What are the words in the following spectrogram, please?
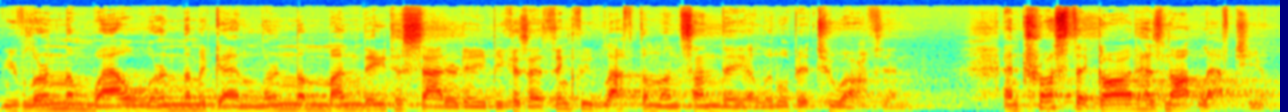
You've learned them well, learn them again, learn them Monday to Saturday because I think we've left them on Sunday a little bit too often. And trust that God has not left you,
